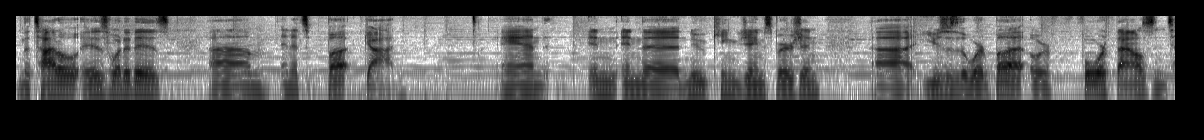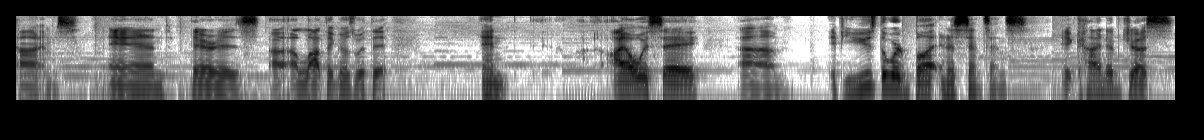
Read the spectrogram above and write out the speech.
The title is what it is um, and it's but God. And in in the New King James Version, uh, uses the word but over four thousand times, and there is a, a, lot that goes with it. And I always say, um, if you use the word but in a sentence, it kind of just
